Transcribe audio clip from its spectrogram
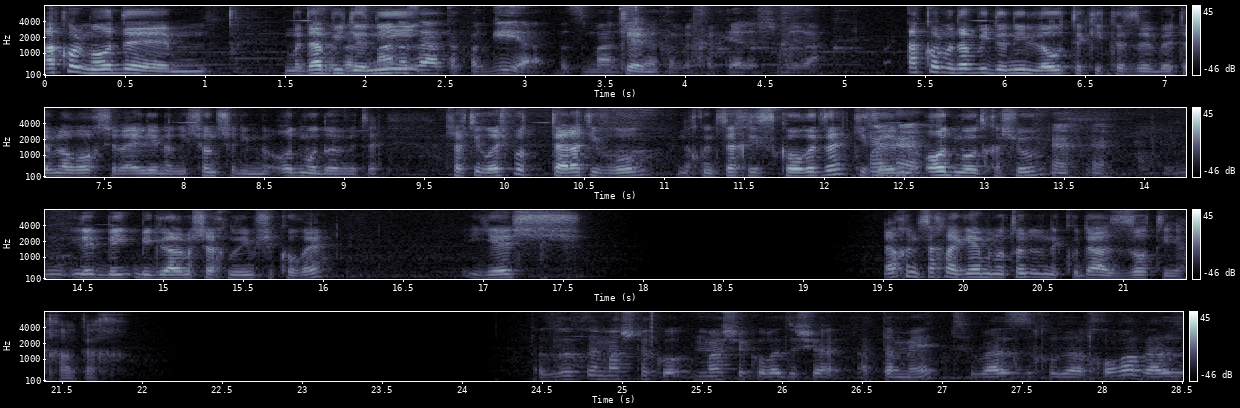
הכל מאוד אה, מדע בזמן בדיוני, הזה אתה פגיע, בזמן כן. שאתה מחכה לשמירה. הכל מדע בדיוני לואו-טקי כזה, בהתאם לרוח של ה Alien הראשון, שאני מאוד מאוד אוהב את זה. עכשיו תראו, יש פה תעלת אוורור, אנחנו נצטרך לזכור את זה, כי זה מאוד מאוד חשוב, בגלל מה שאנחנו יודעים שקורה. יש... אנחנו נצטרך להגיע ממנו לנקודה הזאתי אחר כך. אז זה מה, שאתה, מה שקורה זה שאתה מת, ואז זה חוזר אחורה, ואז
